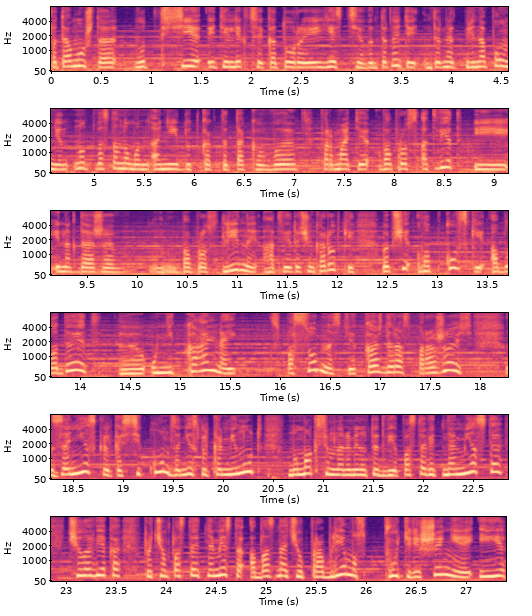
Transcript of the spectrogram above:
Потому что вот все эти лекции, которые есть в интернете, интернет перенаполнен, ну, в основном он, они идут как-то так в формате вопрос-ответ, и иногда же вопрос длинный, а ответ очень короткий. Вообще Лобковский обладает э, уникальной способностью, я каждый раз поражаюсь, за несколько секунд, за несколько минут, ну максимум, наверное, минуты две, поставить на место человека, причем поставить на место, обозначив проблему, путь решения, и,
